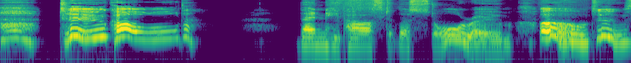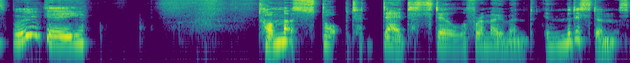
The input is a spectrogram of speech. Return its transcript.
Too cold. Then he passed the storeroom. Oh, too spooky. Tom stopped dead still for a moment. In the distance,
